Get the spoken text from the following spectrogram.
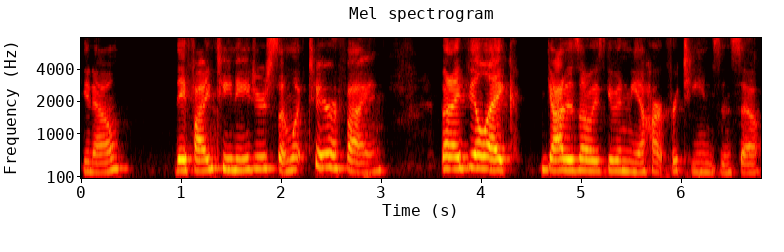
you know, they find teenagers somewhat terrifying. But I feel like God has always given me a heart for teens. And so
